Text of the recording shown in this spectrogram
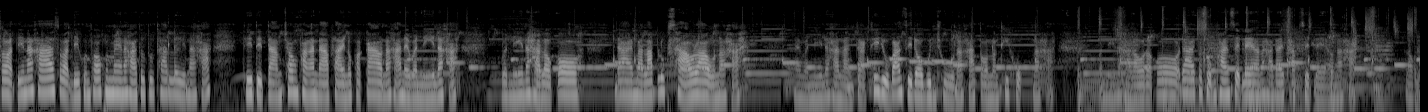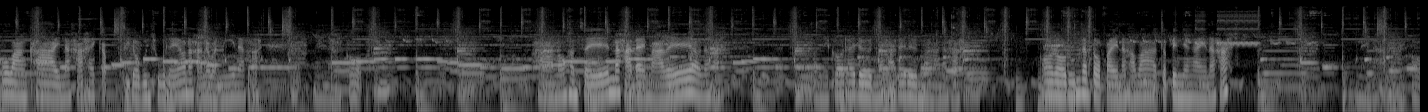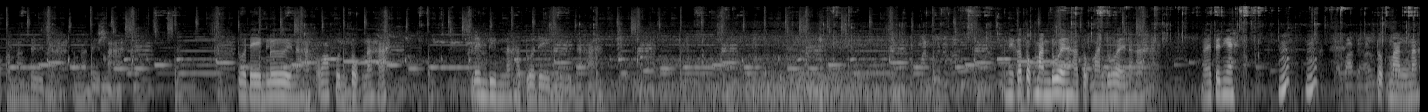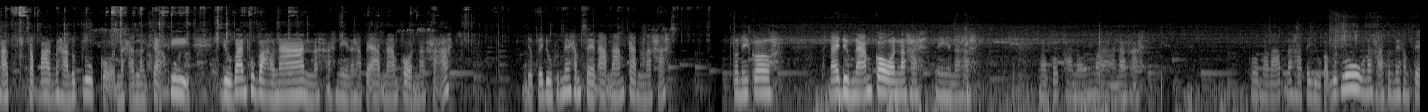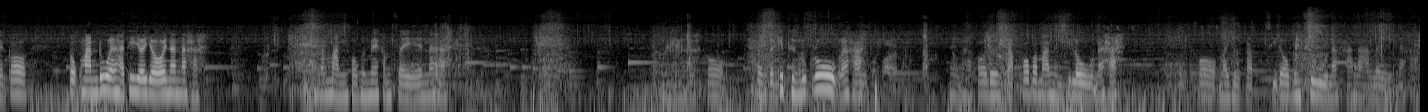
สวัสดีนะคะ สวัสดีคุณพ่อคุณแม่นะคะ ทุกๆทท่านเลยนะคะ ที่ติดตามช่องพังอันดาพลายนพเก้านะคะ ในวันนี้นะคะ วันนี้นะคะเราก็ได้มารับลูกสาวเรานะคะ ในวันนี้นะคะ หลังจากที่อยู่บ้านสีดอบุญชูนะคะ ตอนวันที่หกนะคะ วันนี้นะคะเราเราก็ได้ผสมพันธุ์เสร็จแล้วนะคะ ได้ทับเสร็จแล้วนะคะ เราก็วางคลายนะคะ ให้กับสีดอบุญชูแล้วนะคะ ในวันนี้นะคะนี่นะคะก็ น้องคันเซนนะคะ ได้มาแล้วนะคะ ตอนนี้ก็ได้เดินนะคะ ได้เดินมานะคะ ก็รอรุ้นกันต่อไปนะคะว่าจะเป็นยังไงนะคะนี่นะคะตอนนี้ก็กำลังเดินนะคะกำลังเดินมา ตัวแดงเลยนะคะ เพราะว่าฝนตกนะคะ เล่นดินนะคะ ตัวแดงเลยนะคะ อันนี้ก็ตกมันด้วยนะคะ ตกมันด้วยนะคะไหนเป็นไงหืมหืมตกมันนะคะ กลับบ้านไปหาลูกๆก่อนนะคะ หลังจากที่อยู่บ้านผู้บ่าวนานนะคะ นี่นะคะ ไปอาบน้ำก่อนนะคะ เดี๋ยวไปดูคุณแม่คำแสนอาบน้ำกันนะคะ ตอนนี้ก็ได้ดื่มน้ำก่อนนะคะ นี่นะคะ เราก็พาน้องมานะคะ ก็มารับนะคะ ไปอยู่กับลูกๆนะคะ คุณแม่คำแสนก็ ตกมันด้วยนะคะ ที่ย้อยๆนั่นนะคะ น้ำมันของคุณแม่คำเซนนะคะนะคะ ก็คงจะคิดถึงลูกๆนะคะนี่นะคะ ก็เดินกลับก็ประมาณหนึ่งกิโลนะคะ ก็มาอยู่กับสีดอบุญชูนะคะ นานเลยนะคะ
